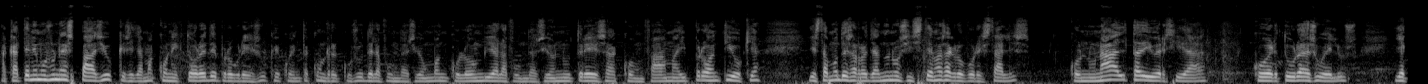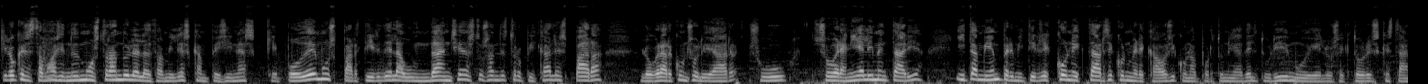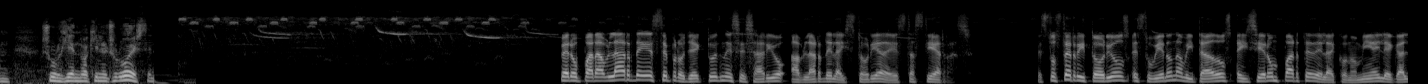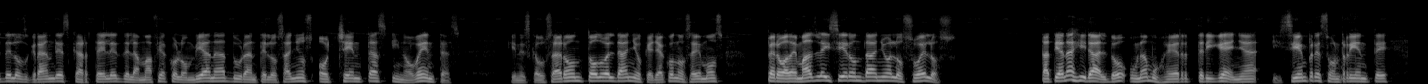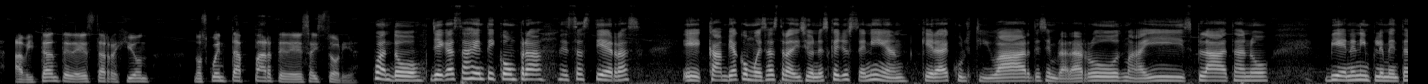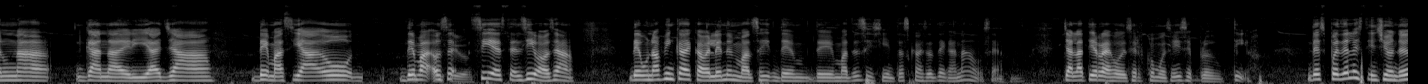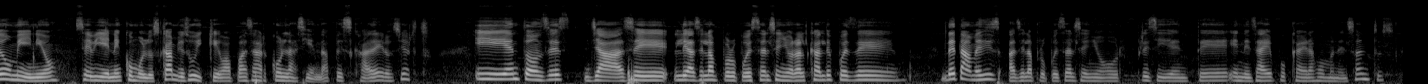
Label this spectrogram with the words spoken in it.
Acá tenemos un espacio que se llama Conectores de Progreso, que cuenta con recursos de la Fundación Bancolombia, la Fundación Nutresa, Confama y Pro Antioquia, y estamos desarrollando unos sistemas agroforestales con una alta diversidad cobertura de suelos. Y aquí lo que estamos haciendo es mostrándole a las familias campesinas que podemos partir de la abundancia de estos Andes tropicales para lograr consolidar su soberanía alimentaria y también permitirles conectarse con mercados y con la oportunidad del turismo y de los sectores que están surgiendo aquí en el suroeste. Pero para hablar de este proyecto es necesario hablar de la historia de estas tierras. Estos territorios estuvieron habitados e hicieron parte de la economía ilegal de los grandes carteles de la mafia colombiana durante los años 80 y 90, quienes causaron todo el daño que ya conocemos, pero además le hicieron daño a los suelos. Tatiana Giraldo, una mujer trigueña y siempre sonriente, habitante de esta región, nos cuenta parte de esa historia. Cuando llega esta gente y compra estas tierras, eh, cambia como esas tradiciones que ellos tenían, que era de cultivar, de sembrar arroz, maíz, plátano, vienen, implementan una ganadería ya demasiado, o sea, sí, extensiva, o sea, de una finca de cabeles de más de, de más de 600 cabezas de ganado, o sea, ya la tierra dejó de ser, como se dice, productiva. Después de la extinción de dominio, se vienen como los cambios, uy, ¿qué va a pasar con la hacienda pescadero, cierto? Y entonces ya se le hace la propuesta al señor alcalde pues de, de Támesis, hace la propuesta al señor presidente, en esa época era Juan Manuel Santos,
